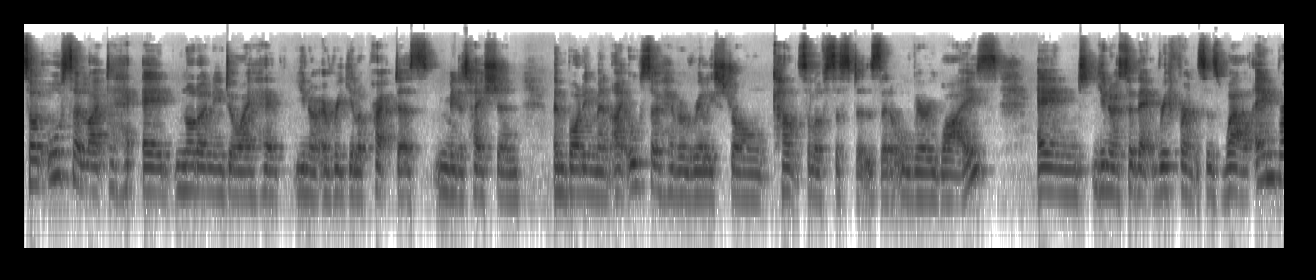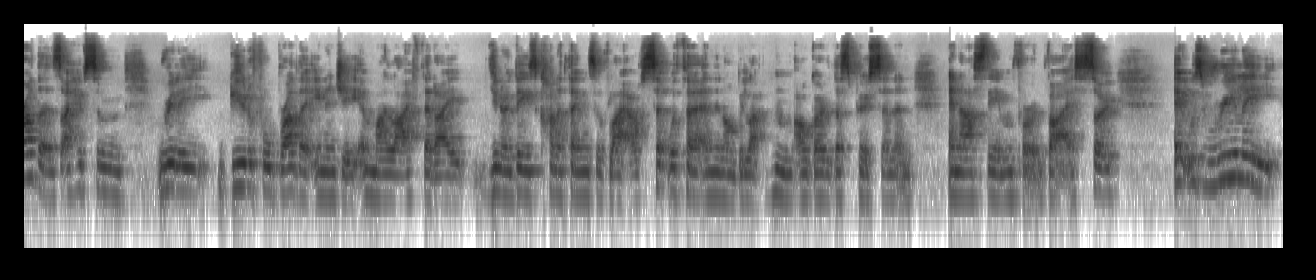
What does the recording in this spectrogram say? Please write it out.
so I'd also like to ha- add not only do I have, you know, a regular practice, meditation, embodiment, I also have a really strong council of sisters that are all very wise. And, you know, so that reference as well. And brothers, I have some really beautiful brother energy in my life that I, you know, these kind of things of like, I'll sit with it and then I'll be like, hmm, I'll go to this person and, and ask them for advice. So it was really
